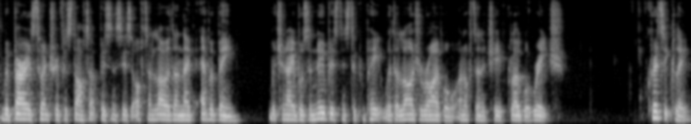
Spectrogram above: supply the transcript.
with barriers to entry for startup businesses often lower than they've ever been, which enables a new business to compete with a larger rival and often achieve global reach. Critically,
